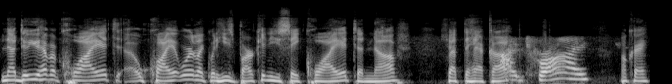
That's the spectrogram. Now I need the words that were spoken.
Now, do you have a quiet, a quiet word? Like when he's barking, you say quiet enough. Shut the heck up. I try. Okay.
